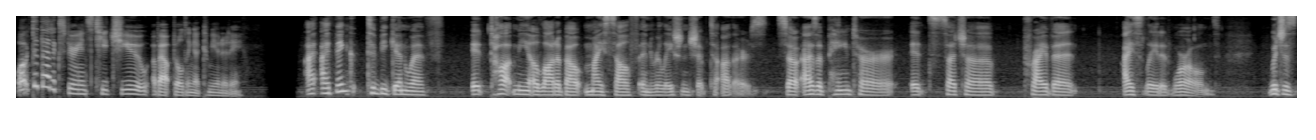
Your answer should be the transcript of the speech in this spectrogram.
What did that experience teach you about building a community? I, I think to begin with, it taught me a lot about myself in relationship to others. So, as a painter, it's such a private, isolated world, which is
